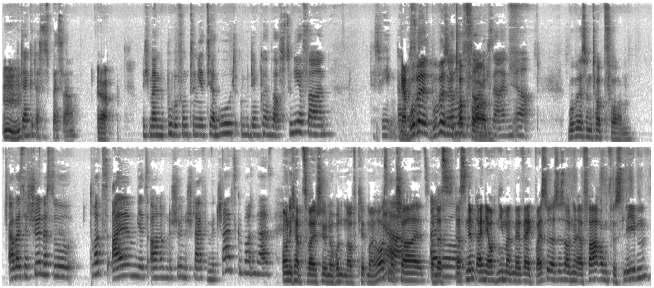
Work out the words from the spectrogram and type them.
Mhm. Ich denke, das ist besser. Ja. Ich meine, mit Bube funktioniert es ja gut und mit dem können wir aufs Turnier fahren. Deswegen. Ja, Bube, es- Bube ist in muss es Topform. sein, ja. Bube ist in Topform. Aber es ist ja schön, dass du trotz allem jetzt auch noch eine schöne Schleife mit Charles gewonnen hast. Und ich habe zwei schöne Runden auf Clip My Horse Ja, mit Charles. Und das, also- das nimmt einen ja auch niemand mehr weg. Weißt du, das ist auch eine Erfahrung fürs Leben.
